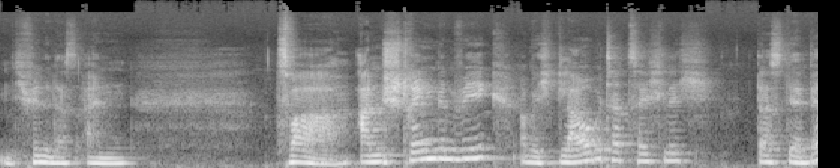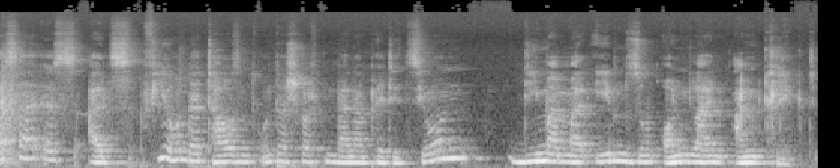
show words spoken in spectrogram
Und ich finde das einen zwar anstrengenden Weg, aber ich glaube tatsächlich, dass der besser ist als 400.000 Unterschriften bei einer Petition, die man mal ebenso online anklickt.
